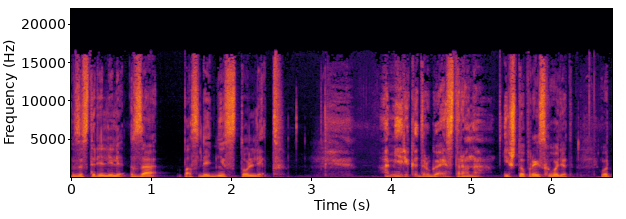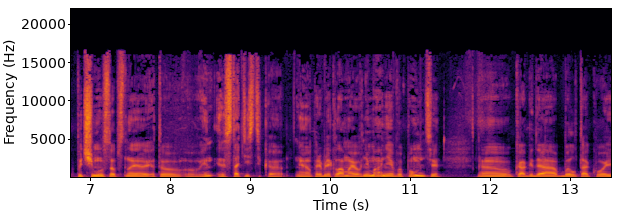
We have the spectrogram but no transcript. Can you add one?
застрелили за последние сто лет. Америка другая страна. И что происходит? Вот почему, собственно, эта э, статистика э, привлекла мое внимание. Вы помните, э, когда был такой,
